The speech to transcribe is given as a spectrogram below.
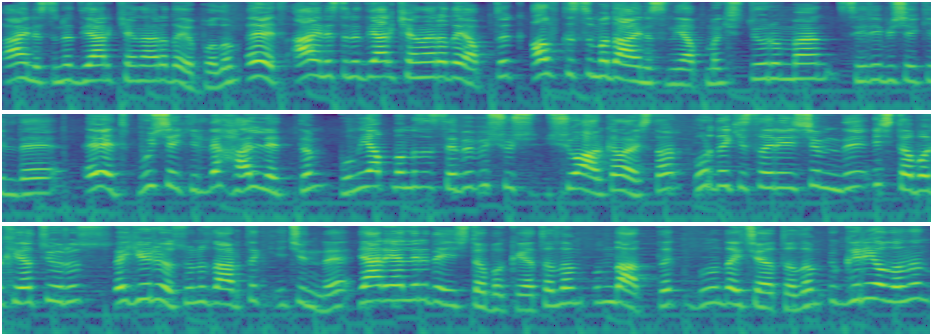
aynısını diğer kenara da yapalım. Evet, aynısını diğer kenara da yaptık. Alt kısma da aynısını yapmak istiyorum ben seri bir şekilde. Evet, bu şekilde hallettim. Bunu yapmamızın sebebi şu şu arkadaşlar. Buradaki sarıyı şimdi iç tabakaya atıyoruz ve görüyorsunuz artık içinde. Diğer yerleri de iç tabakaya atalım. Bunu da attık. Bunu da içe atalım. Şu gri olanın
